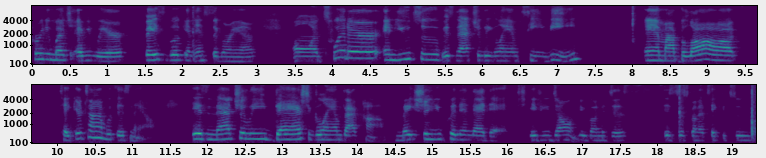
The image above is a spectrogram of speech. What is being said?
pretty much everywhere Facebook and Instagram. On Twitter and YouTube is Naturally Glam TV. And my blog, take your time with this now, is naturally glam.com. Make sure you put in that dash. If you don't, you're going to just it's just going to take you to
